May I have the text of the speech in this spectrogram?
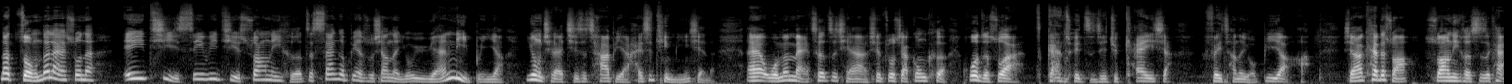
那总的来说呢，AT、CVT 双离合这三个变速箱呢，由于原理不一样，用起来其实差别啊还是挺明显的。哎，我们买车之前啊，先做下功课，或者说啊，干脆直接去开一下，非常的有必要啊。想要开得爽，双离合试试看；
